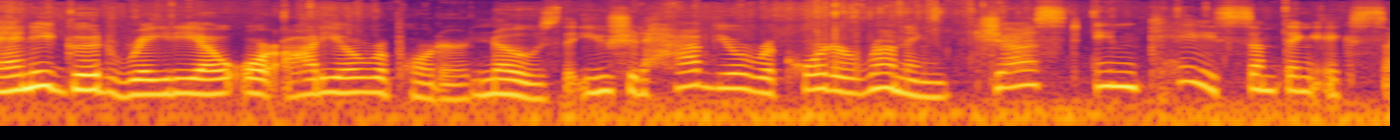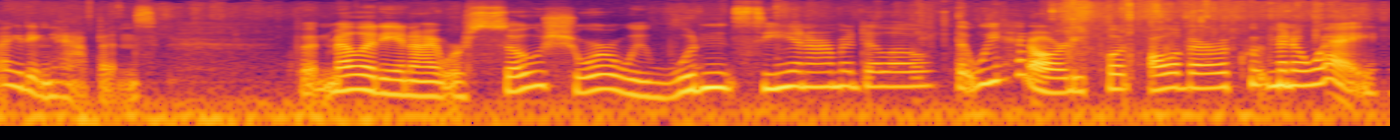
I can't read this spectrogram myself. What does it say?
Any good radio or audio reporter knows that you should have your recorder running just in case something exciting happens. But Melody and I were so sure we wouldn't see an armadillo that we had already put all of our equipment away.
